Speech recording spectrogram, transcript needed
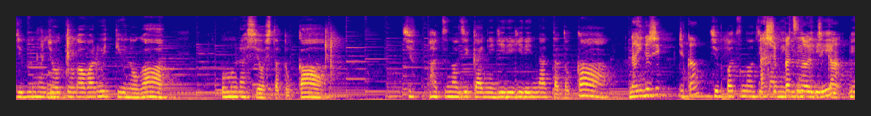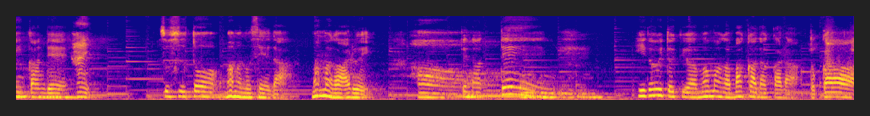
自分の状況が悪いっていうのが、おむらしをしたとか出発の時間にギリギリになったとか何のじ時間？出発の時間にあ出発の時間。玄関で、はい。そうするとママのせいだ。ママが悪い。はあ。ってなって、ひどい時はママがバカだからとか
